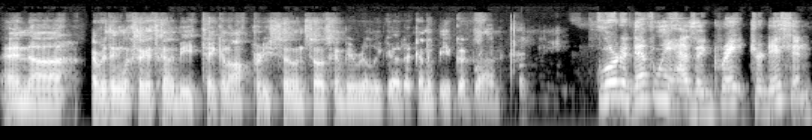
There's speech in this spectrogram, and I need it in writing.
and uh, everything looks like it's going to be taken off pretty soon. So it's going to be really good. It's going to be a good run. Florida definitely has a great tradition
